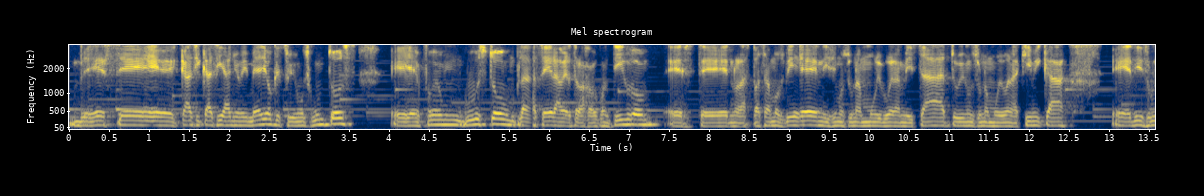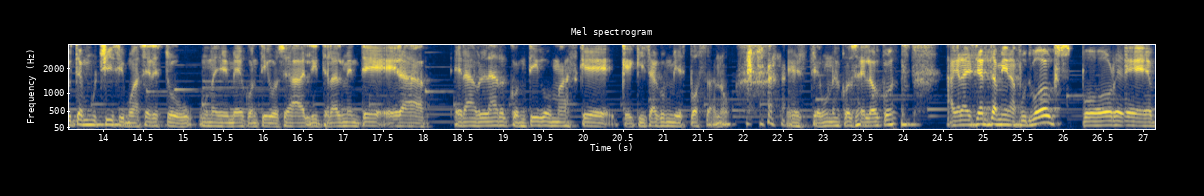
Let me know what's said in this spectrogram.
de este casi casi año y medio que estuvimos juntos. Eh, fue un gusto, un placer haber trabajado contigo. Este, nos las pasamos bien, hicimos una muy buena amistad, tuvimos una muy buena química. Eh, disfruté muchísimo hacer esto un año y medio contigo. O sea, literalmente era era hablar contigo más que, que quizá con mi esposa, ¿no? este, una cosa de locos. Agradecer también a Footbox por, eh,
